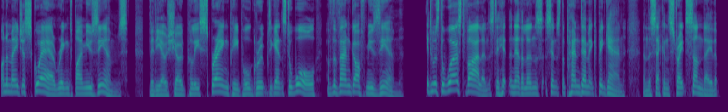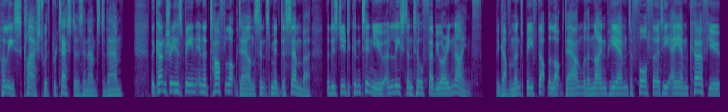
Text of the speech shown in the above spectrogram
on a major square ringed by museums. Video showed police spraying people grouped against a wall of the Van Gogh Museum. It was the worst violence to hit the Netherlands since the pandemic began, and the second straight Sunday that police clashed with protesters in Amsterdam. The country has been in a tough lockdown since mid December that is due to continue at least until February 9th. The government beefed up the lockdown with a 9 pm to 4:30 am curfew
